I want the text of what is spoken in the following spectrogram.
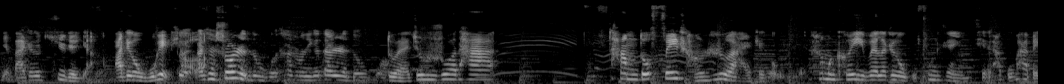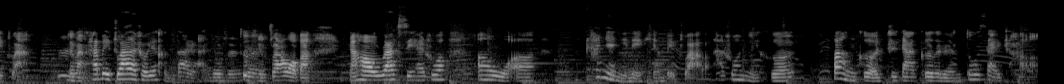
也把这个剧给演了，把这个舞给跳，了而。且双人的舞他成了一个单人的舞。对，就是说他，他们都非常热爱这个舞，他们可以为了这个舞奉献一切，他不怕被抓，嗯对吧？？他被抓的时候也很淡然，就是对你抓我吧。然后 Roxy 还说，啊、我看见你那天被抓了，他说你和半个芝加哥的人都在场，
